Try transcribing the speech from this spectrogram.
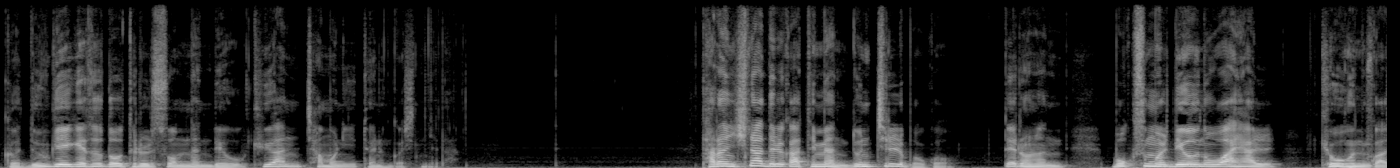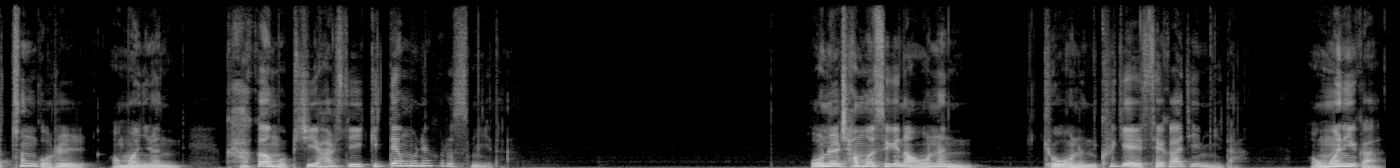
그 누구에게서도 들을 수 없는 매우 귀한 잠언이 되는 것입니다. 다른 신하들 같으면 눈치를 보고 때로는 목숨을 내어놓아야 할 교훈과 충고를 어머니는 가감없이 할 수 있기 때문에 그렇습니다. 오늘 잠언속에 나오는 교훈은 크게 세 가지입니다. 어머니가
